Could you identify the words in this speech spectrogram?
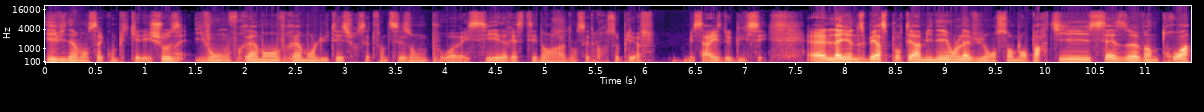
évidemment, ça compliquait les choses. Ils vont vraiment, vraiment lutter sur cette fin de saison pour euh, essayer de rester dans, dans cette course au playoff. Mais ça risque de glisser. Euh, Lions Bears pour terminer, on l'a vu ensemble en partie, 16-23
